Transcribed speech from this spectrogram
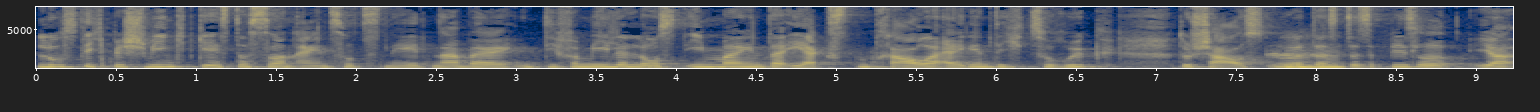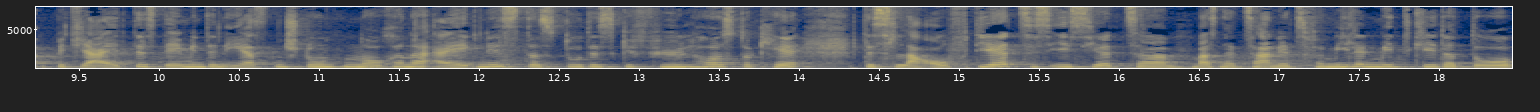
lustig beschwingt gehst du so einen Einsatz nicht, ne? weil die Familie lässt immer in der ärgsten Trauer eigentlich zurück. Du schaust nur, mhm. dass das ein bisschen ja, begleitest, dem in den ersten Stunden nach einem Ereignis, dass du das Gefühl hast, okay, das läuft jetzt, es ist jetzt, äh, was nicht, sind jetzt Familienmitglieder da,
